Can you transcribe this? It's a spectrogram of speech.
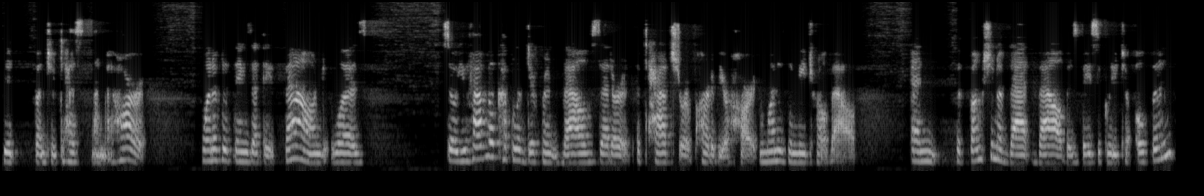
did a bunch of tests on my heart, one of the things that they found was so you have a couple of different valves that are attached or a part of your heart. And one is the mitral valve. And the function of that valve is basically to open,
